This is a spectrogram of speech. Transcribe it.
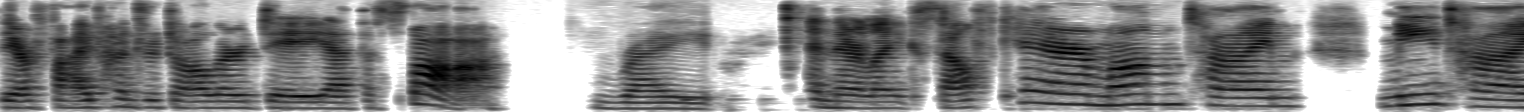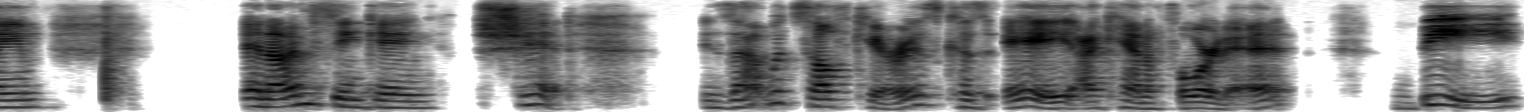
their $500 day at the spa. Right. And they're like self-care, mom time, me time. And I'm thinking, shit, is that what self care is? Because A, I can't afford it. B,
